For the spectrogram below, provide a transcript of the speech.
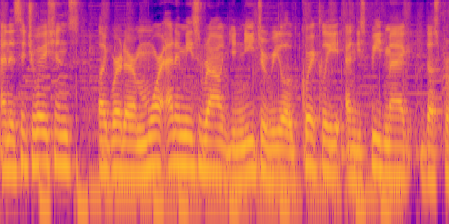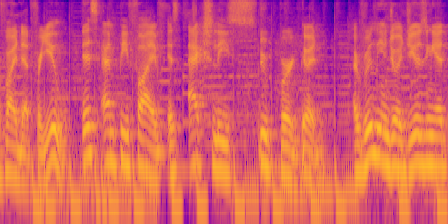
and in situations like where there are more enemies around you need to reload quickly and the speed mag does provide that for you. This MP5 is actually super good. I really enjoyed using it.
